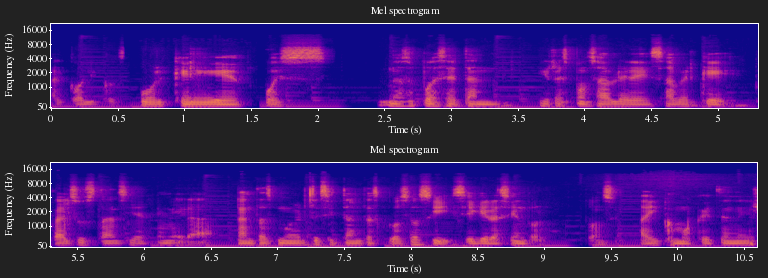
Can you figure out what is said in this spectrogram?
alcohólicos, porque pues no se puede ser tan irresponsable de saber que tal sustancia genera tantas muertes y tantas cosas y seguir haciéndolo. Entonces, hay como que tener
